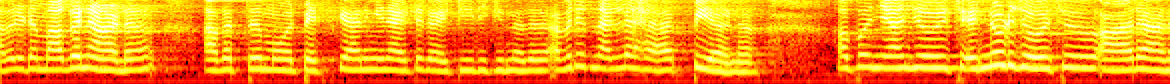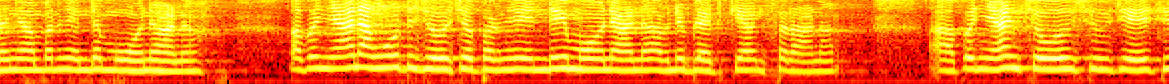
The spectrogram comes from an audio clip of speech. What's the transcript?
അവരുടെ മകനാണ് അകത്ത് മോ പെറ്റ് സ്കാനിങ്ങിനായിട്ട് കയറ്റിയിരിക്കുന്നത്. അവർ നല്ല ഹാപ്പിയാണ് അപ്പോൾ ഞാൻ ചോദിച്ചു എന്നോട് ചോദിച്ചു ആരാണ്? ഞാൻ പറഞ്ഞു എന്റെ മോനാണ്. അപ്പോൾ ഞാൻ അങ്ങോട്ട് ചോദിച്ചാൽ പറഞ്ഞു എന്റെയും മോനാണ് അവന് ബ്ലഡ് ക്യാൻസറാണ് അപ്പോൾ ഞാൻ ചോദിച്ചു ചേച്ചി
